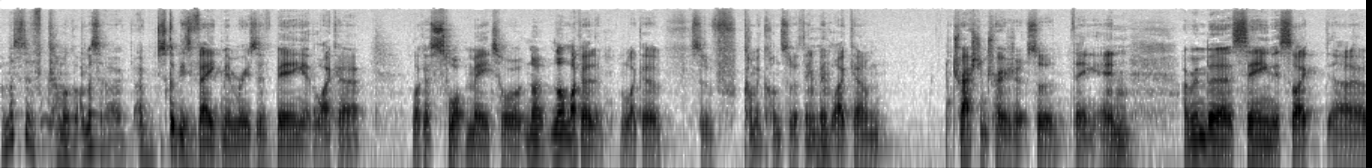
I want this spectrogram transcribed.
I must have come. ac- I must. I've- I've just got these vague memories of being at like a like a swap meet or not not like a like a sort of comic con sort of thing, Mm-hmm. but like um trash and treasure sort of thing. And Mm-hmm. I remember seeing this like. Uh,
